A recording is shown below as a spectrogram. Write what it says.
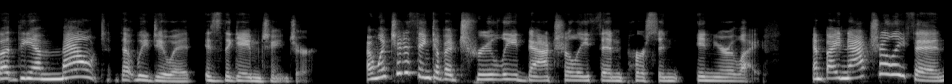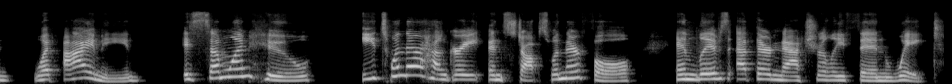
but the amount that we do it is the game changer. I want you to think of a truly naturally thin person in your life. And by naturally thin, what I mean is someone who eats when they're hungry and stops when they're full and lives at their naturally thin weight.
